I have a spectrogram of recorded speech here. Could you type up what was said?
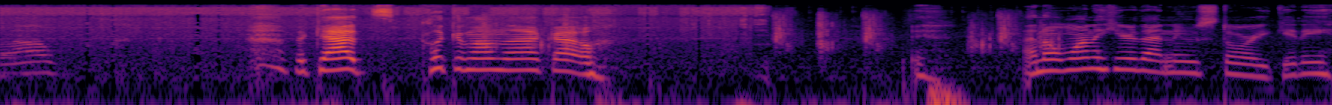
Wow. the cat's clicking on the echo. I don't want to hear that news story, Giddy.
